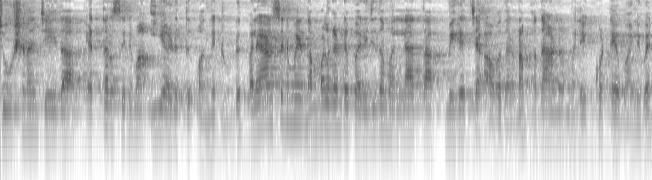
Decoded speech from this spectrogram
ചൂഷണം ചെയ്ത എത്ര സിനിമ ഈ അടുത്ത് വന്നിട്ടുണ്ട്. മലയാള സിനിമയിൽ നമ്മൾ കണ്ട് പരിചിതമല്ലാത്ത മികച്ച അവതരണം അതാണ് മലയക്കോട്ടെ വലിവൻ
